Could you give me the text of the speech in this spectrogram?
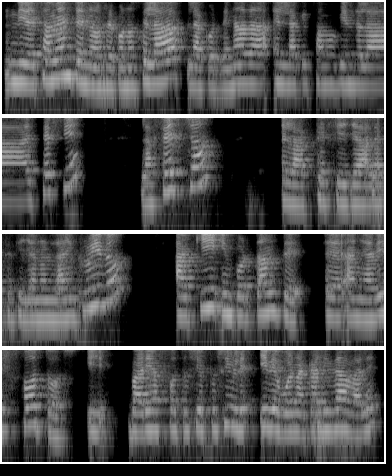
Directamente nos reconoce la la coordenada en la que estamos viendo la especie, la fecha, la especie ya, la especie ya nos la ha incluido. Aquí, importante, eh, añadir fotos y varias fotos si es posible y de buena calidad, ¿vale?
